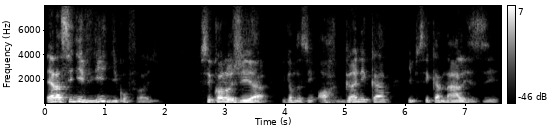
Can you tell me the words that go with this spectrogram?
ela se divide com Freud. Psicologia, digamos assim, orgânica e psicanálise.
